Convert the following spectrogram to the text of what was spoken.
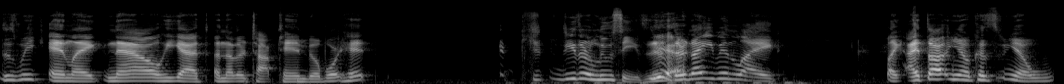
this week, and like now he got another top ten Billboard hit these are loosies. They're, Yeah. they're not even like, like I thought, you know, because you know,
